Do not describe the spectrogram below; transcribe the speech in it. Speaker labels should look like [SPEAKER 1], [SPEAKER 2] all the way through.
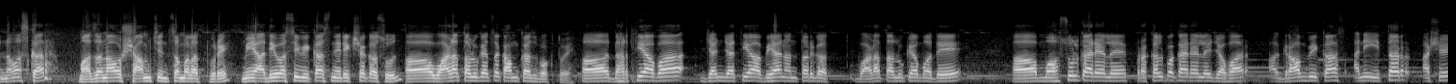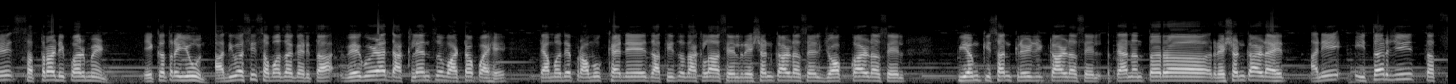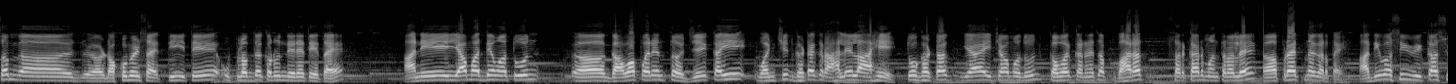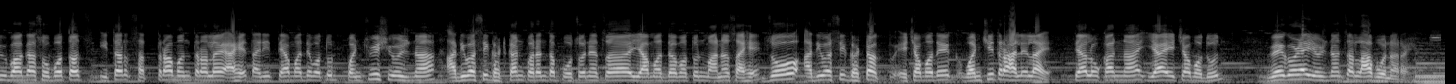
[SPEAKER 1] नमस्कार. माझं नाव श्याम चिंचमलातपुरे मी आदिवासी विकास निरीक्षक असून वाडा तालुक्याचं कामकाज बघतोय. धरती आबा जनजातीय अभियान अंतर्गत वाडा तालुक्यामध्ये महसूल कार्यालय प्रकल्प कार्यालय जव्हार ग्रामविकास आणि इतर असे सतरा डिपार्टमेंट एकत्र येऊन आदिवासी समाजाकरिता वेगवेगळ्या दाखल्यांचं वाटप आहे. त्यामध्ये प्रामुख्याने जातीचा दाखला असेल रेशन कार्ड असेल जॉब कार्ड असेल P M Kisan credit card असेल त्यानंतर रेशन कार्ड आहेत आणि इतर जी तत्सम डॉक्युमेंट्स आहेत ती इथे उपलब्ध करून देण्यात येत आहे. आणि या माध्यमातून गावापर्यंत जे काही वंचित घटक राहिलेला आहे तो घटक या याच्यामधून कव्हर करण्याचा भारत सरकार मंत्रालय प्रयत्न करत आहे. आदिवासी विकास विभागासोबतच इतर सतरा मंत्रालय आहेत आणि त्या माध्यमातून पंचवीस योजना आदिवासी घटकांपर्यंत पोहोचवण्याचा या माध्यमातून मानस आहे. जो आदिवासी घटक याच्यामध्ये वंचित राहिलेला आहे त्या लोकांना या याच्यामधून वेगवेगळ्या योजनांचा लाभ होणार आहे.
